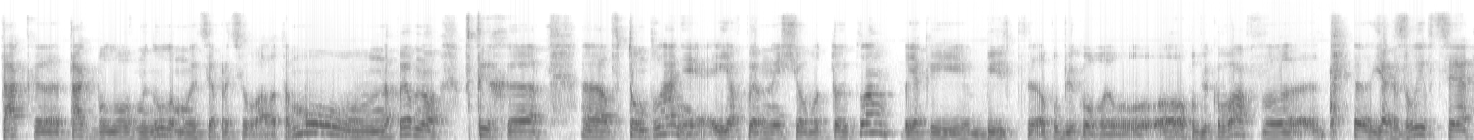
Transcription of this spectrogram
Так, е, так було в минулому, і це працювало. Тому напевно, в тих е, е, в тому плані я впевнений, що от той план, який Більд опубліковував, опублікував як злив, це,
